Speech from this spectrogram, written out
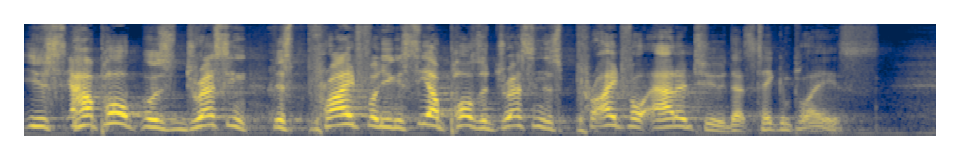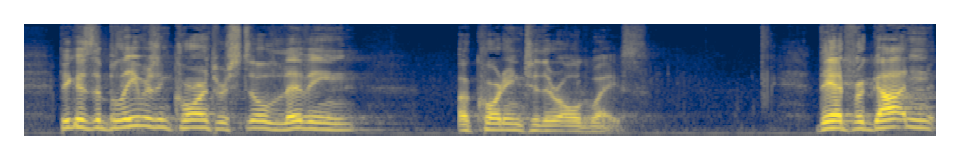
you see how Paul was dressing this prideful, you can see how Paul's addressing this prideful attitude that's taking place because the believers in Corinth were still living according to their old ways. They had forgotten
